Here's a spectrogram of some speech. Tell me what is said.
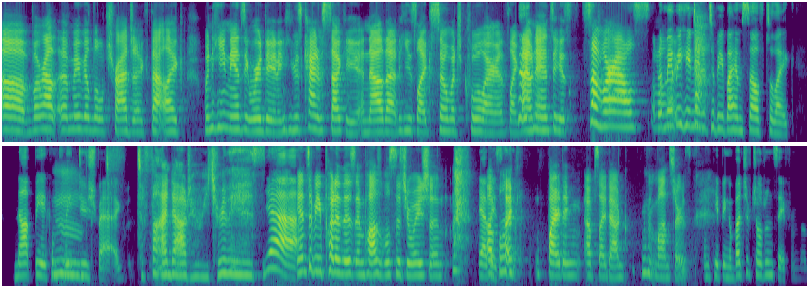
uh, but rather, uh, maybe a little tragic that, like, when he and Nancy were dating, he was kind of sucky. And now that he's, like, so much cooler, it's like, now Nancy is somewhere else. And But I'm maybe like, he needed to be by himself to like not be a complete Mm. douchebag. to find out who he truly is. Yeah. And to be put in this impossible situation yeah, of, basically. like, fighting upside down monsters. and keeping a bunch of children safe from them.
